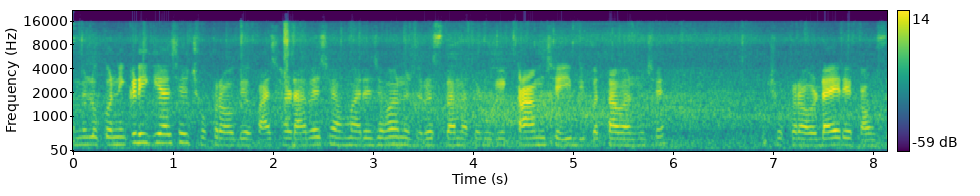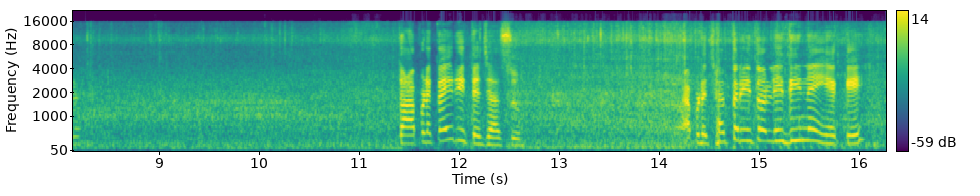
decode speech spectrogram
અમે લોકો નીકળી ગયા છે, છોકરાઓ બે પાછળ આવે છે, અમારે જવાનું છે, રસ્તામાં થોડુંક એક કામ છે, એ બી પતાવવાનું છે. છોકરાઓ ડાયરેક્ટ આવશે. તો આપણે કઈ રીતે જાશું? આપણે છત્રી તો લીધી નહીં એકે.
